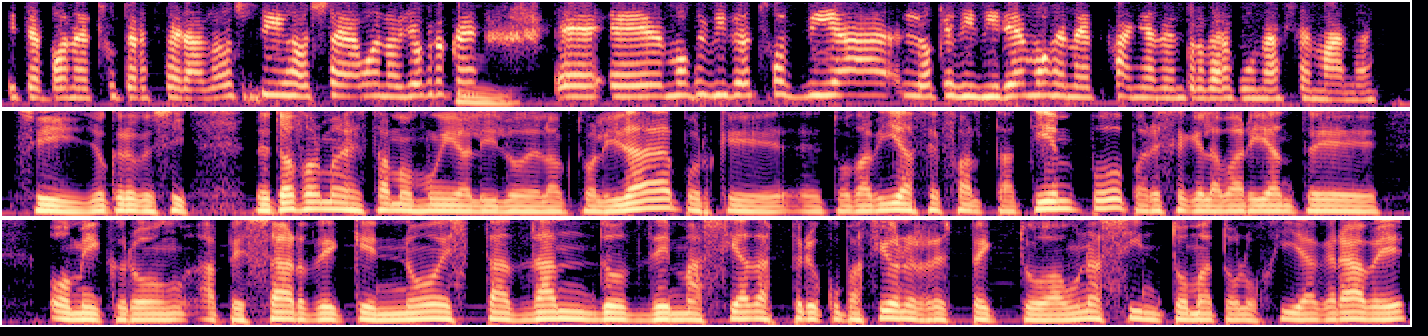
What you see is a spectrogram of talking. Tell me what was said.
y te pones tu tercera dosis. O sea, bueno, yo creo que eh, hemos vivido estos días lo que viviremos en España dentro de algunas semanas. Sí, yo creo que sí. De todas formas, estamos muy al hilo de la actualidad porque eh, todavía hace falta tiempo. Parece que la variante Omicron, a pesar de que no está dando demasiadas preocupaciones respecto a una sintomatología grave,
